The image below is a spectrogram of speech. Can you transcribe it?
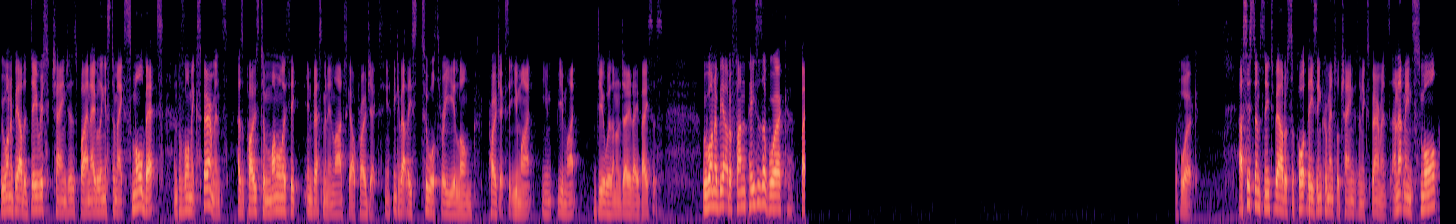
We want to be able to de-risk changes by enabling us to make small bets and perform experiments as opposed to monolithic investment in large-scale projects. You think about these two or three year long projects that you might, you, you might deal with on a day-to-day -day basis. We want to be able to fund pieces of work of work. Our systems need to be able to support these incremental changes and experiments, and that means small,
